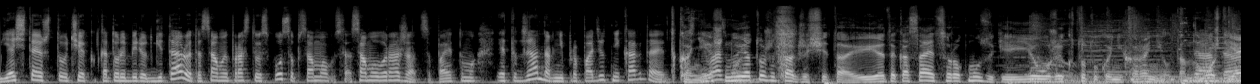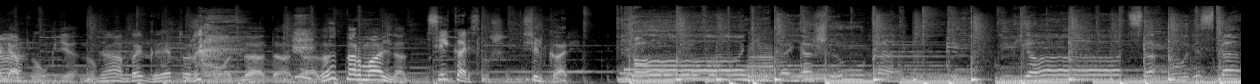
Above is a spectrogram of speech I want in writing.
я считаю, что человек, который берет гитару, это самый простой способ само, самовыражаться. Поэтому этот жанр не пропадет никогда. Это Да, Конечно, ну невозможно. я тоже так же считаю. И это касается рок-музыки, ее уже кто только не хоронил. Там, ну, Да, может, да. я ляпнул где. Ну, Да, БГ тоже. вот, да, да, да. Ну, это нормально. Селькарь, слушай. Селькарь. Тоненькая жилка бьется у виска,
